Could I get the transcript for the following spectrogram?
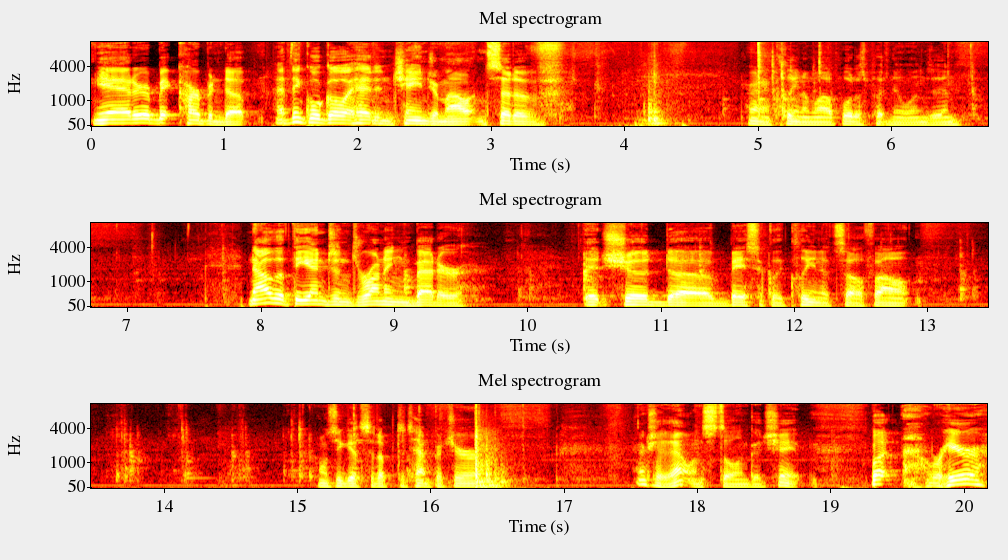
Yeah, they're a bit carboned up. I think we'll go ahead and change them out instead of trying to clean them up. We'll just put new ones in. Now that the engine's running better, it should uh, basically clean itself out. Once he gets it up to temperature. Actually, that one's still in good shape. But we're here.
